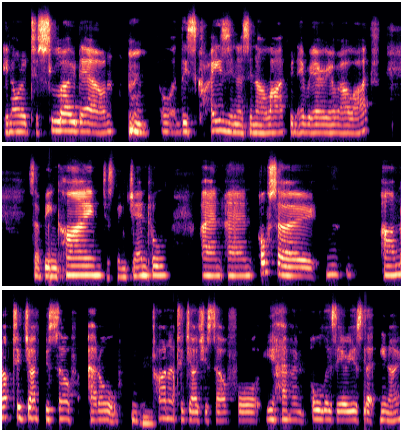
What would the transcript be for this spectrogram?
in order to slow down this craziness in our life, in every area of our life. So being kind, just being gentle, and and also n- um, not to judge yourself at all. Mm. Try not to judge yourself for you haven't all those areas that you know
